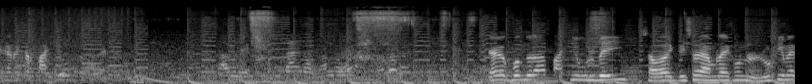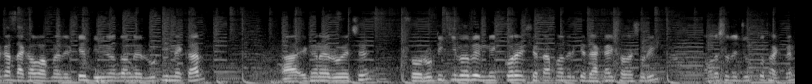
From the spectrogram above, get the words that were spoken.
এখানে একটা পাখি যাই হোক বন্ধুরা, পাখি উঠবেই স্বাভাবিক বিষয়, আমরা এখন রুটি মেকার দেখাবো আপনাদেরকে। বিভিন্ন ধরনের রুটি মেকার এখানে রয়েছে। তো রুটি কীভাবে মেক করে সেটা আপনাদেরকে দেখাই সরাসরি। আমাদের সাথে যুক্ত থাকবেন।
